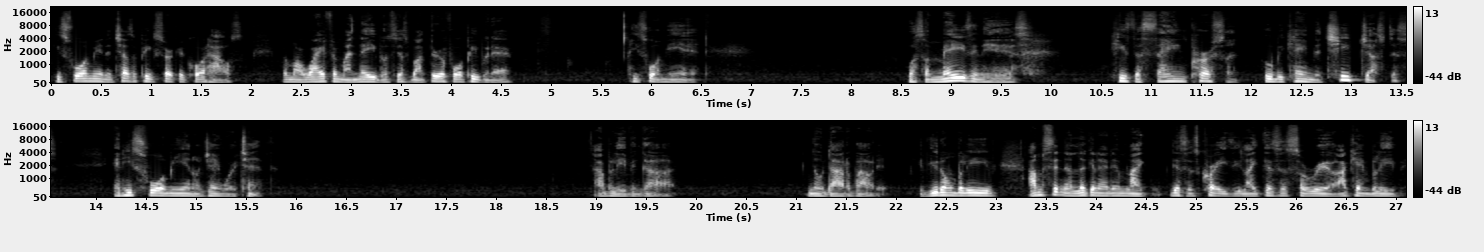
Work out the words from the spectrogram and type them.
He swore me in the Chesapeake Circuit Courthouse with my wife and my neighbors, just about three or four people there. He swore me in. What's amazing is he's the same person who became the Chief Justice, and he swore me in on January 10th. I believe in God. No doubt about it. If you don't believe, I'm sitting there looking at him like, this is crazy, like this is surreal. I can't believe it.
